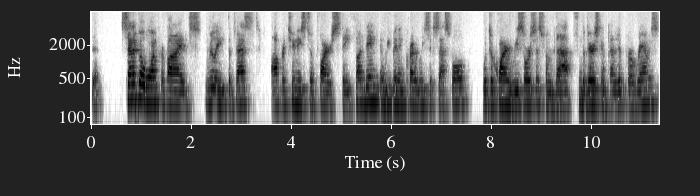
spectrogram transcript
the Senate Bill one provides really the best opportunities to acquire state funding, and we've been incredibly successful with acquiring resources from that, from the various competitive programs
